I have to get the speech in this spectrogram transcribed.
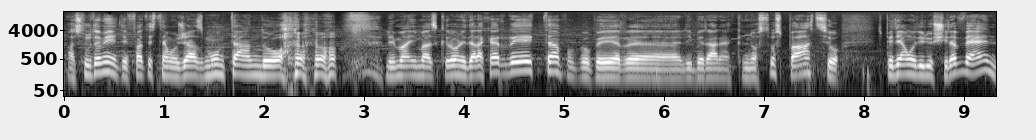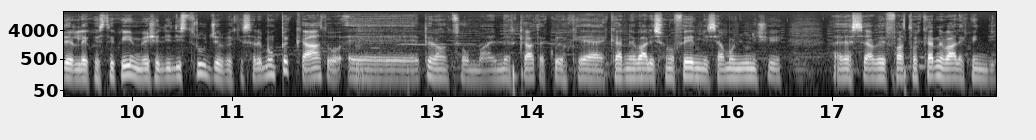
Assolutamente, infatti stiamo già smontando i mascheroni dalla carretta proprio per eh, liberare anche il nostro spazio. Speriamo di riuscire a venderle queste qui invece di distruggerle perché sarebbe un peccato, eh, però insomma il mercato è quello che è, i carnevali sono fermi, siamo gli unici ad aver fatto il carnevale, quindi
